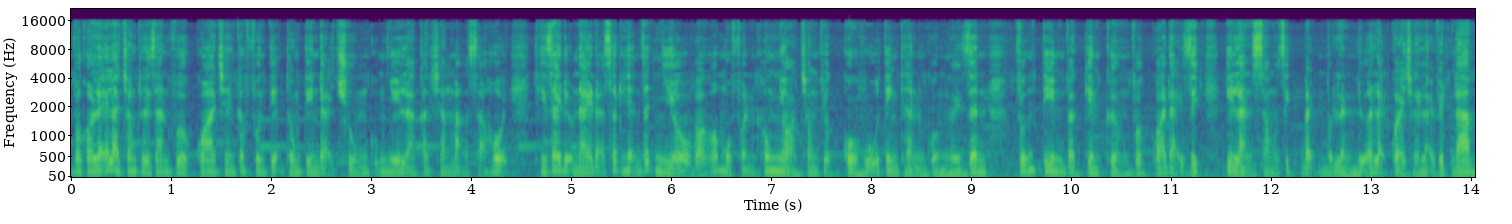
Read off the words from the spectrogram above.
Và có lẽ là trong thời gian vừa qua trên các phương tiện thông tin đại chúng cũng như là các trang mạng xã hội thì giai điệu này đã xuất hiện rất nhiều và góp một phần không nhỏ trong việc cổ vũ tinh thần của người dân vững tin và kiên cường vượt qua đại dịch khi làn sóng dịch bệnh một lần nữa lại quay trở lại Việt Nam.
